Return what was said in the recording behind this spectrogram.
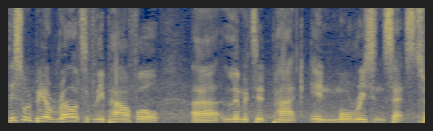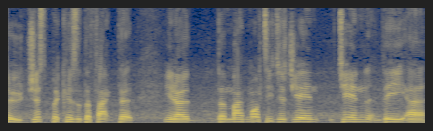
This would be a relatively powerful uh, limited pack in more recent sets too, just because of the fact that you know the Mahamoti Djinn, Djinn, the uh,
